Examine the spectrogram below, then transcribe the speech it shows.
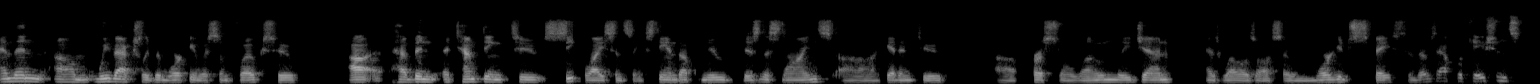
And then um, we've actually been working with some folks who uh, have been attempting to seek licensing, stand up new business lines, uh, get into uh, personal loan lead gen, as well as also in the mortgage space. And those applications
